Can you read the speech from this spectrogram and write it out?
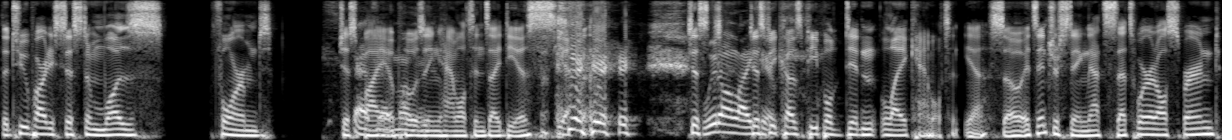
the two party system was formed just At by opposing Hamilton's ideas. Yeah. just We don't like just him. because people didn't like Hamilton. Yeah. So it's interesting. That's that's where it all spurned.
